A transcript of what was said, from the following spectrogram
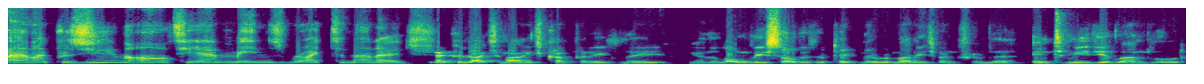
And I presume RTM means right to manage. Yeah, it's a right to manage company. The, you know, the long leaseholders have taken over management from the intermediate landlord.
